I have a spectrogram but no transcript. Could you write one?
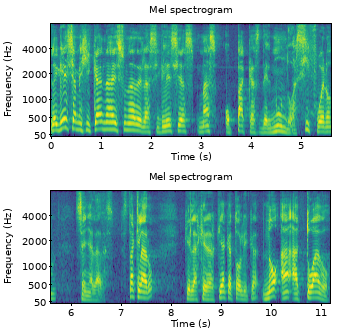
La iglesia mexicana es una de las iglesias más opacas del mundo, así fueron señaladas. Está claro que la jerarquía católica no ha actuado,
